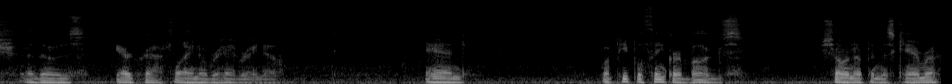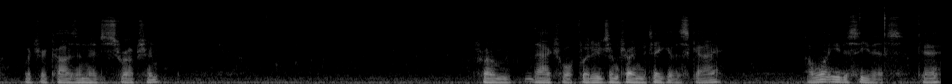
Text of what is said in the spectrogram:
Bunch of those aircraft flying overhead right now. And what people think are bugs showing up in this camera, which are causing a disruption from the actual footage I'm trying to take of the sky. I want you to see this, okay?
